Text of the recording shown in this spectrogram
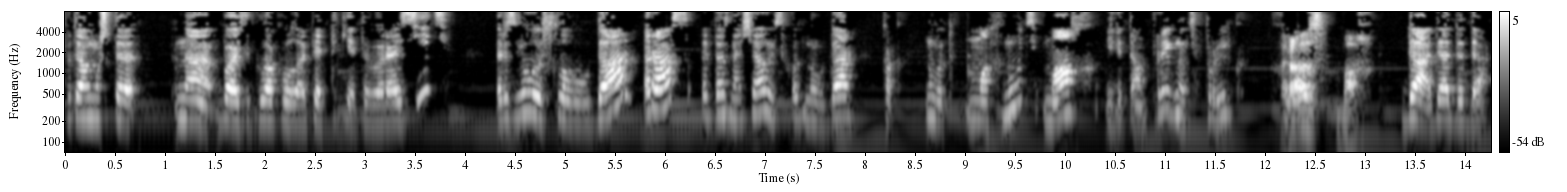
Потому что на базе глагола, опять-таки, это выразить, развелось слово удар, раз, это означало исходный удар, как, ну вот, махнуть, мах, или там прыгнуть, прыг. Раз, мах. Да, да, да, да.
